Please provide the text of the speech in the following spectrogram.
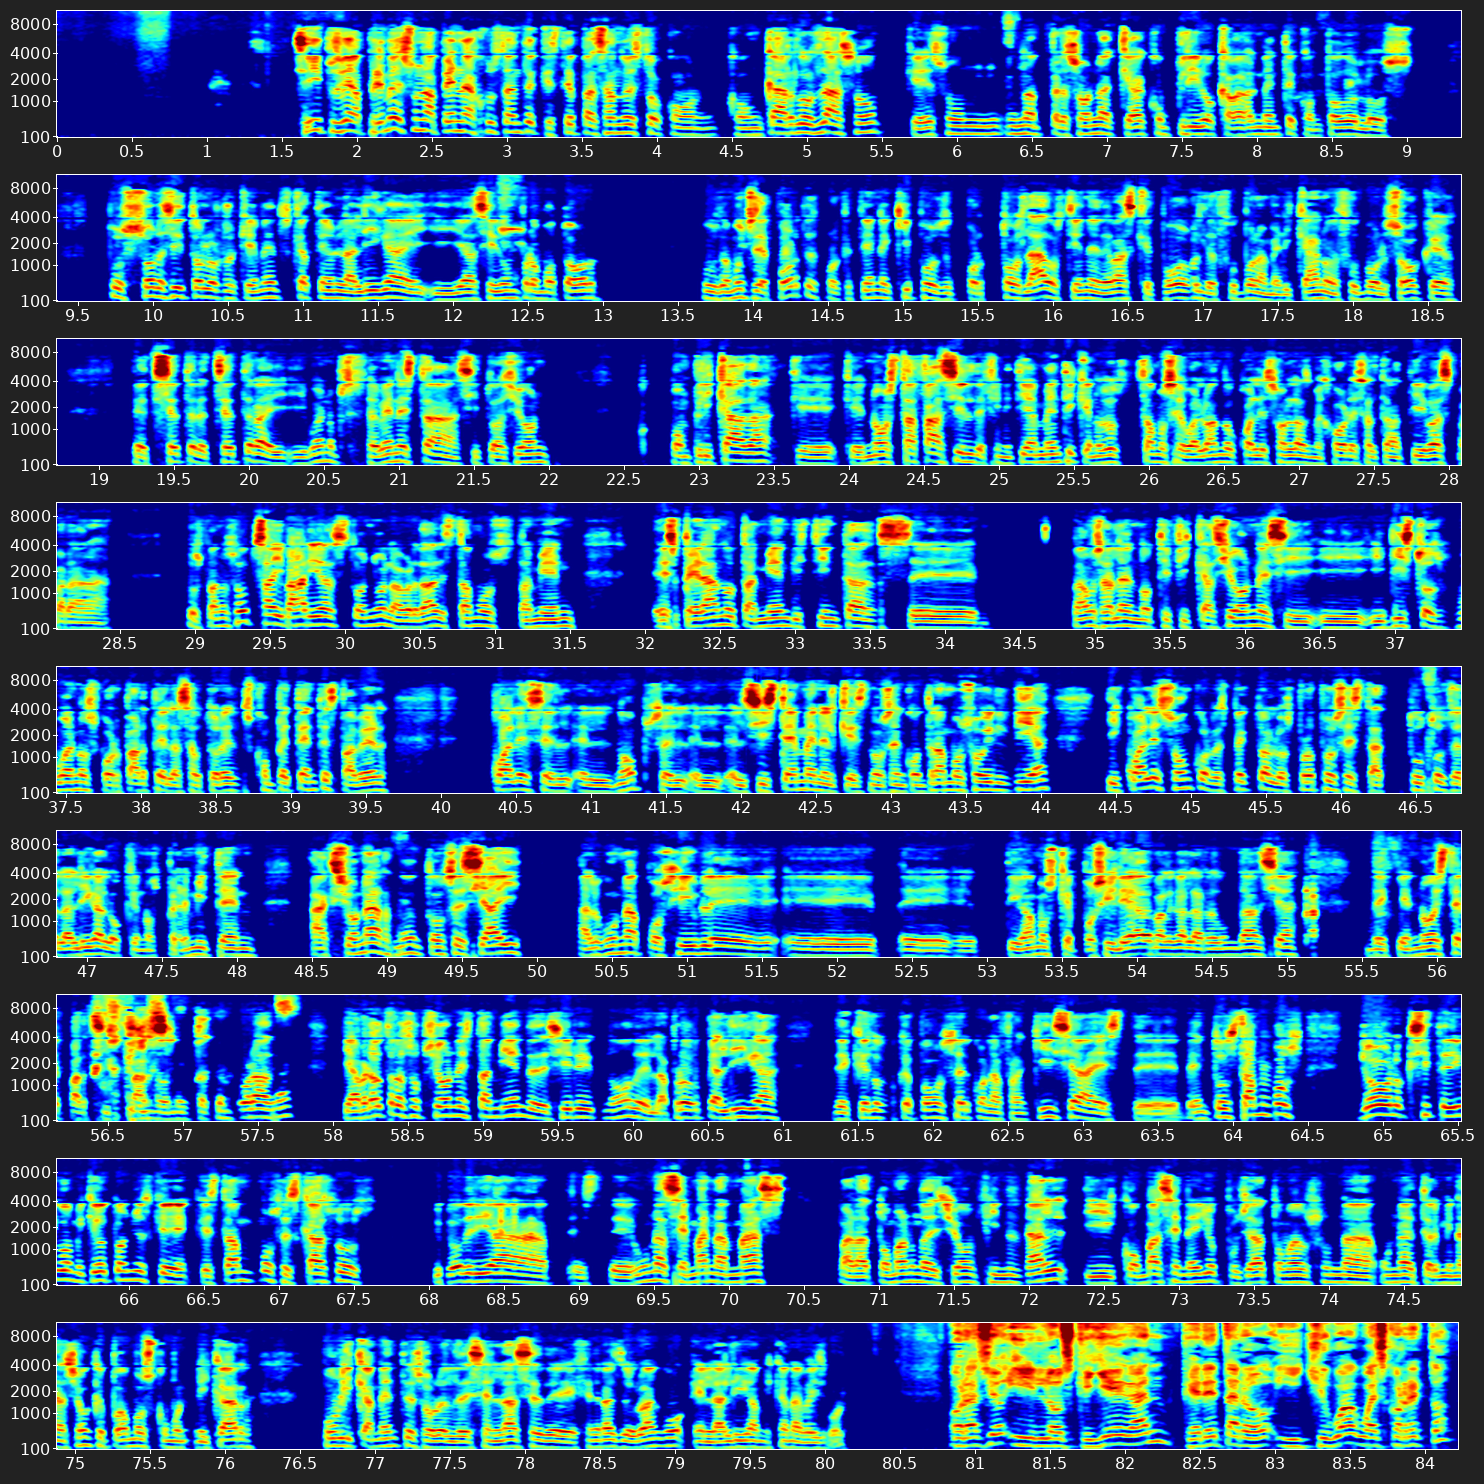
Sí, pues mira, primero es una pena justamente que esté pasando esto con, con Carlos Lazo, que es un, una persona que ha cumplido cabalmente con todos los, pues ahora sí, todos los requerimientos que ha tenido en la liga y, y ha sido un promotor pues, de muchos deportes, porque tiene equipos por todos lados, tiene de básquetbol, de fútbol americano, de fútbol soccer, etcétera, etcétera. Y, y bueno, pues se ve en esta situación complicada, que, que no está fácil definitivamente y que nosotros estamos evaluando cuáles son las mejores alternativas para, pues para nosotros hay varias, Toño, la verdad estamos también esperando también distintas, eh, vamos a hablar notificaciones y, vistos buenos por parte de las autoridades competentes para ver cuál es el, el no pues el, el, el, sistema en el que nos encontramos hoy día y cuáles son con respecto a los propios estatutos de la liga lo que nos permiten accionar, ¿no? Entonces, si hay alguna posible, eh, eh, digamos que posibilidad, valga la redundancia, de que no esté participando en esta temporada. Y habrá otras opciones también de decir, ¿no? De la propia liga, de qué es lo que podemos hacer con la franquicia. Este, entonces estamos, yo lo que sí te digo, mi querido Toño, es que, que estamos escasos, yo diría, este, una semana más para tomar una decisión final y con base en ello, pues ya tomamos una, una determinación que podamos comunicar públicamente sobre el desenlace de Generales de Durango en la Liga Mexicana de Béisbol. Horacio, ¿y los que llegan, Querétaro y Chihuahua, es correcto?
